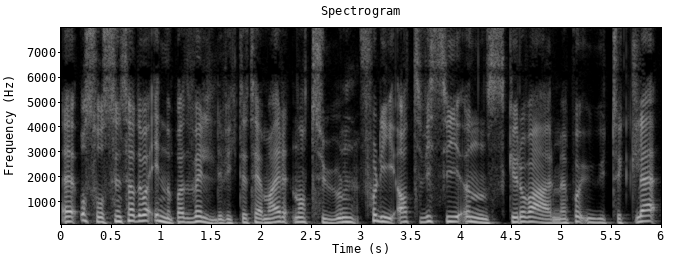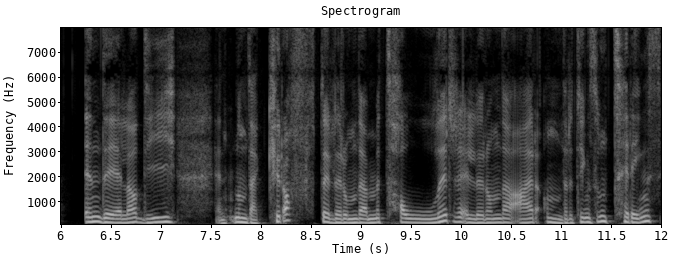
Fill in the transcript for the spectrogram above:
Eh, og så syns jeg du var inne på et veldig viktig tema her, naturen. Fordi at hvis vi ønsker å være med på å utvikle en del av de, enten om det er kraft, eller om det er metaller, eller om det er andre ting som trengs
